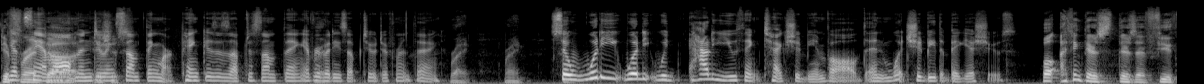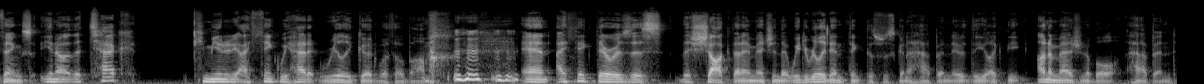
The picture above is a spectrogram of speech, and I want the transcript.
you different. Sam uh, Altman doing issues. something. Mark Pincus is up to something. Everybody's up to a different thing. Right, right. So what do you what do you, would how do you think tech should be involved, and what should be the big issues? Well, I think there's there's a few things. You know, the tech community. I think we had it really good with Obama, mm-hmm, mm-hmm. and I think there was this this shock that I mentioned that we really didn't think this was going to happen. It, the like the unimaginable happened,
